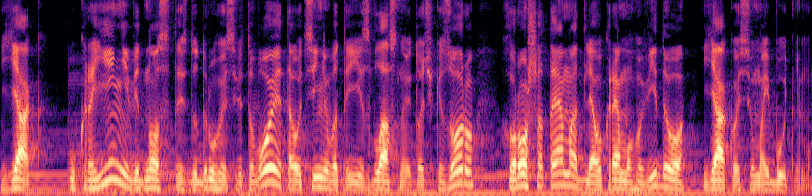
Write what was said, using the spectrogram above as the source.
Як Україні відноситись до Другої світової та оцінювати її з власної точки зору хороша тема для окремого відео якось у майбутньому.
